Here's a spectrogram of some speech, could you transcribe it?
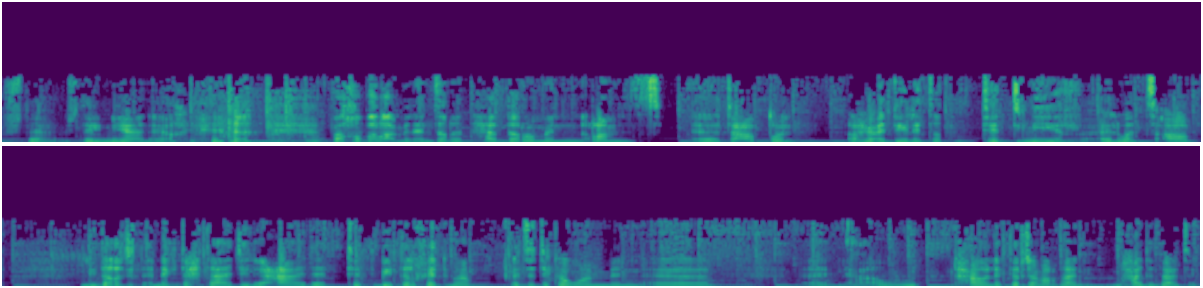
وش ذا وش ذا الميانة يا أخي؟ فخبراء من الإنترنت حذروا من رمز آه، تعطل. راح يؤدي إلى تدمير الواتساب لدرجة إنك تحتاج إلى إعادة تثبيت الخدمة لتتكون من آه، أو تحاول إنك ترجع مرة ثانية محادثاتك.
